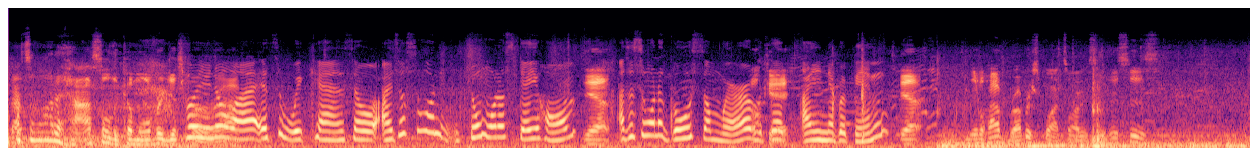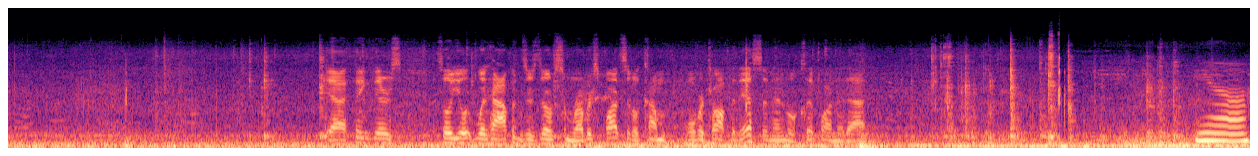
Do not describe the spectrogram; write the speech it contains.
that's a lot of hassle to come over just for But you know what? It's a weekend, so I just want don't want to stay home. Yeah, I just want to go somewhere Okay. that I never been. yeah. It'll have rubber spots on it. So this is. Yeah, I think there's. So you'll, what happens is there's some rubber spots that'll come over top of this, and then it'll clip onto that. Yeah.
